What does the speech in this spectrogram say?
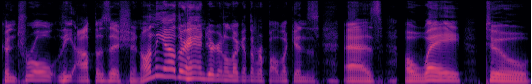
control the opposition. On the other hand, you're going to look at the Republicans as a way to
